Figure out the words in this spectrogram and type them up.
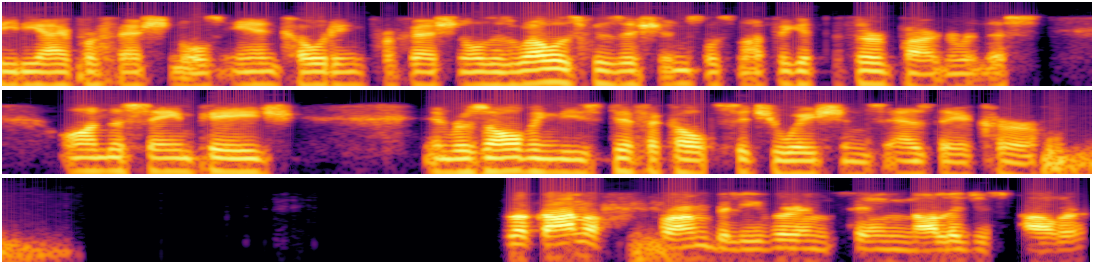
CDI professionals and coding professionals, as well as physicians. Let's not forget the third partner in this, on the same page, and resolving these difficult situations as they occur. Look, I'm a firm believer in saying knowledge is power.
